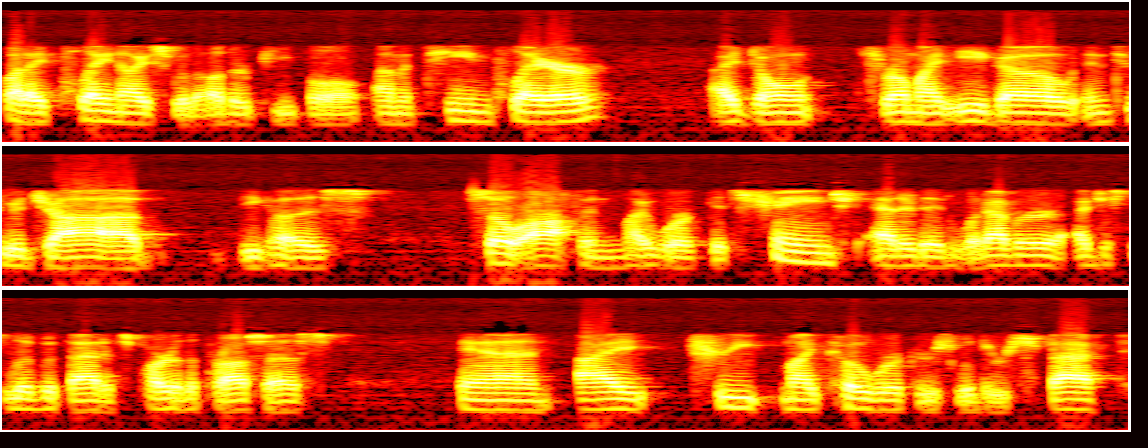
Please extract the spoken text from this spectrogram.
but I play nice with other people. I'm a team player. I don't throw my ego into a job because so often my work gets changed, edited, whatever. I just live with that. It's part of the process. And I treat my coworkers with respect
